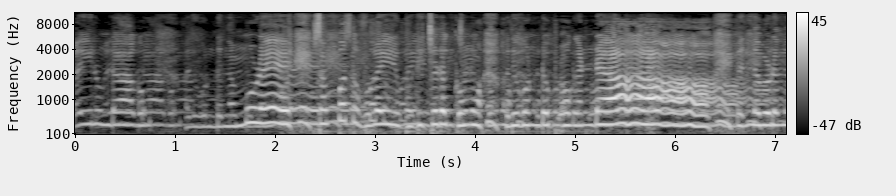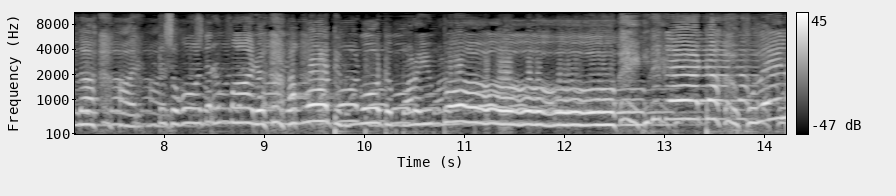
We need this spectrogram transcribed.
ഫുലയിലുണ്ടാകും അതുകൊണ്ട് നമ്മുടെ സമ്പത്ത് ഫുലയിൽ പിടിച്ചെടുക്കും അതുകൊണ്ട് പോകണ്ട. എന്നവിടുന്ന് ആ രണ്ട് സഹോദരന്മാർ അങ്ങോട്ടും ഇങ്ങോട്ടും പറയുമ്പോ ഇത് കേട്ട ഫുലയിൽ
